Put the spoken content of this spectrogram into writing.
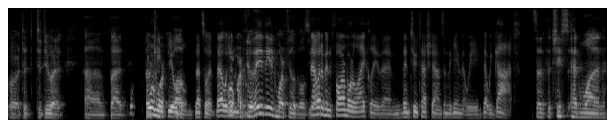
or to to do it. Uh, but Four more field 12 goals. That's what that would Four have more been field. They needed more field goals. that yeah. would have been far more likely than than two touchdowns in the game that we that we got. So the Chiefs had won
